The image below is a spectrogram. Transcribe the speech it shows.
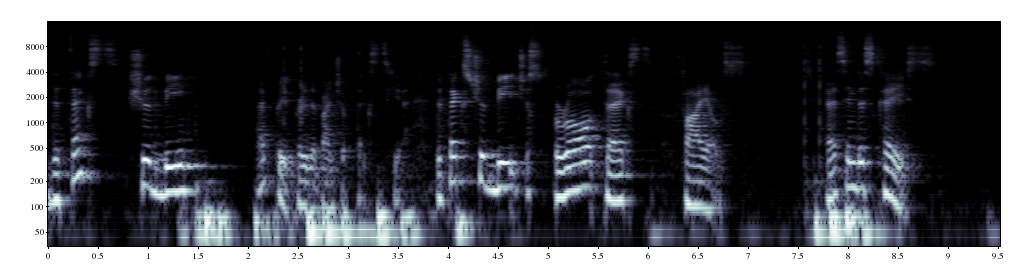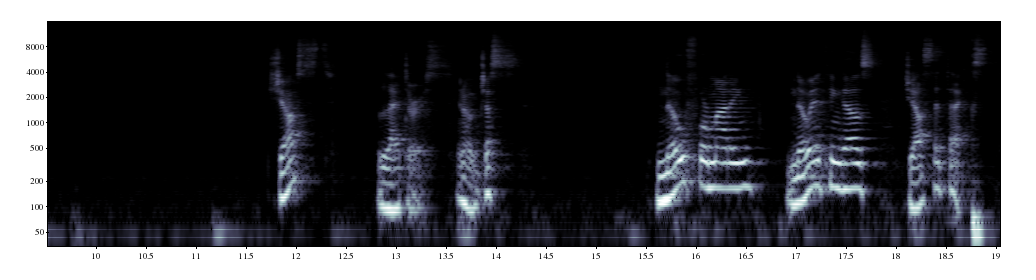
The texts should be, I've prepared a bunch of texts here. The text should be just raw text files. As in this case, just letters, you know, just no formatting, no anything else, just a text.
